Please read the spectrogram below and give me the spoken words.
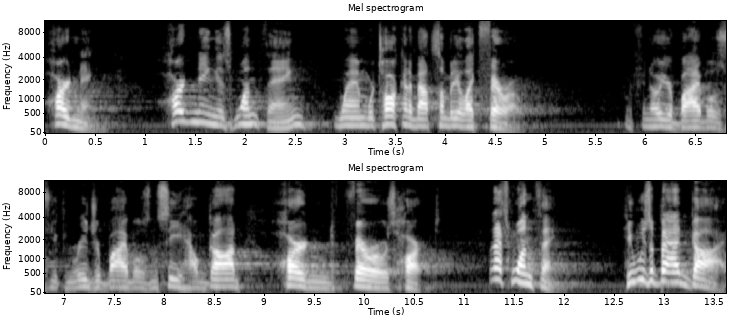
hardening. Hardening is one thing when we're talking about somebody like Pharaoh. If you know your Bibles, you can read your Bibles and see how God hardened Pharaoh's heart. That's one thing. He was a bad guy.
